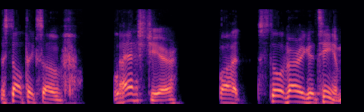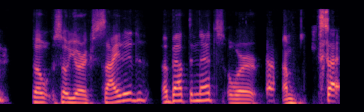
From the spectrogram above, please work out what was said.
the Celtics of last year, but still a very good team. So, so you're excited about the Nets, or uh, I'm Exci-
